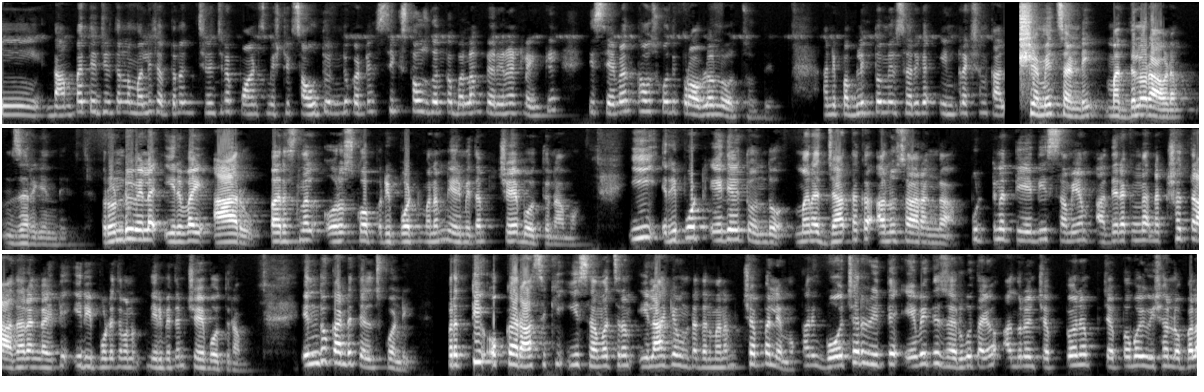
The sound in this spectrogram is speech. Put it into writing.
దాంపత్య జీవితంలో మళ్ళీ చెప్తున్నా చిన్న చిన్న పాయింట్స్ మిస్టేక్స్ అవుతుంది ఎందుకంటే సిక్స్త్ హౌస్ కనుక బలం పెరిగినట్లయితే ఈ సెవెంత్ హౌస్ కొద్ది ప్రాబ్లంలో వస్తుంది. అని పబ్లిక్తో మీరు సరిగా ఇంట్రాక్షన్ కాలి క్షమించండి మధ్యలో రావడం జరిగింది. రెండు వేల ఇరవై ఆరు పర్సనల్ ఒరోస్కోప్ రిపోర్ట్ మనం నిర్మితం చేయబోతున్నాము. ఈ రిపోర్ట్ ఏదైతే ఉందో మన జాతక అనుసారంగా పుట్టిన తేదీ సమయం అదే రకంగా నక్షత్ర ఆధారంగా అయితే ఈ రిపోర్ట్ అయితే మనం నిర్మితం చేయబోతున్నాం. ఎందుకంటే తెలుసుకోండి ప్రతి ఒక్క రాశికి ఈ సంవత్సరం ఇలాగే ఉంటుందని మనం చెప్పలేము. కానీ గోచర రీత్యా ఏవైతే జరుగుతాయో అందులో చెప్ప చెప్పబోయే విషయాల లోపల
